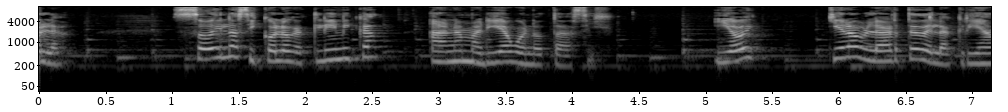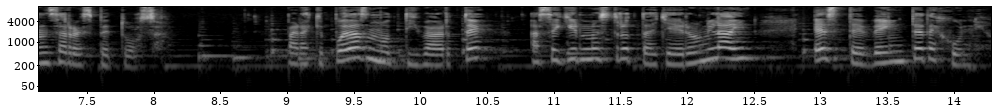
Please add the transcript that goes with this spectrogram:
Hola, soy la psicóloga clínica Ana María Buenotasi y hoy quiero hablarte de la crianza respetuosa para que puedas motivarte a seguir nuestro taller online este 20 de junio.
